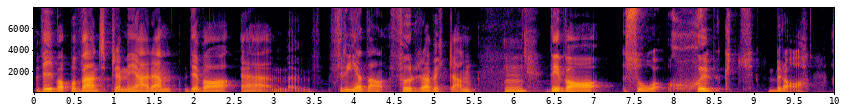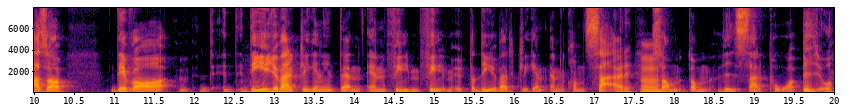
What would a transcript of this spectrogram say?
Vi var på världspremiären. Det var eh, fredag förra veckan. Det var så sjukt bra. Alltså, det var... Det är ju verkligen inte en, en filmfilm, utan det är ju verkligen en konsert som de visar på bio.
